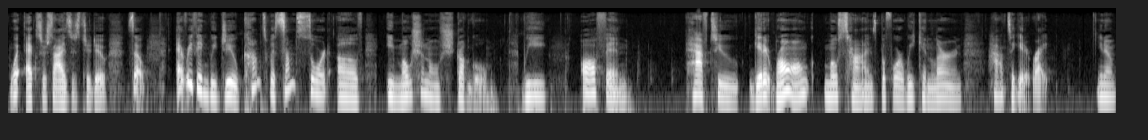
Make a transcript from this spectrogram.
what exercises to do. So, everything we do comes with some sort of emotional struggle. We often have to get it wrong most times before we can learn how to get it right. You know,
